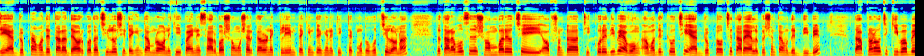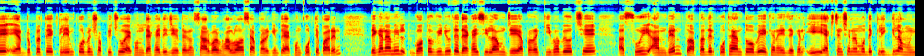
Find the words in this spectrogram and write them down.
যে অ্যাড্রপটা আমাদের তারা দেওয়ার কথা ছিল সেটা কিন্তু আমরা অনেকেই পাইনি। সার্ভার সমস্যার কারণে ক্লেমটা কিন্তু এখানে ঠিকঠাক মতো হচ্ছিল না। তো তারা বলছে যে সোমবারে হচ্ছে এই অপশনটা ঠিক করে দিবে এবং আমাদেরকে হচ্ছে এয়ারড্রপটা হচ্ছে তারা অ্যালোকেশনটা আমাদের দিবে। তো আপনারা হচ্ছে কীভাবে এয়ারড্রপটাতে ক্লেম করবেন সব কিছু এখন দেখাই দিই, যেহেতু এখন সার্ভার ভালো আছে, আপনারা কিন্তু এখন করতে পারেন। এখানে আমি গত ভিডিওতে দেখাইছিলাম যে আপনারা কীভাবে হচ্ছে সুই আনবেন। তো আপনাদের কোথায় আনতে হবে? এখানে দেখেন এই এক্সটেনশনের মধ্যে ক্লিক দিলাম, আমি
